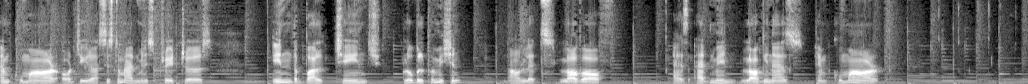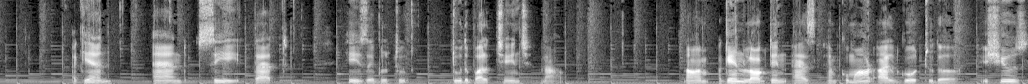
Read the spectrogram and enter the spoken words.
m kumar or jira system administrators in the bulk change global permission. Now let's log off as admin login as m kumar again and see that he is able to do the bulk change now. Now I'm again logged in as M Kumar I'll go to the issues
